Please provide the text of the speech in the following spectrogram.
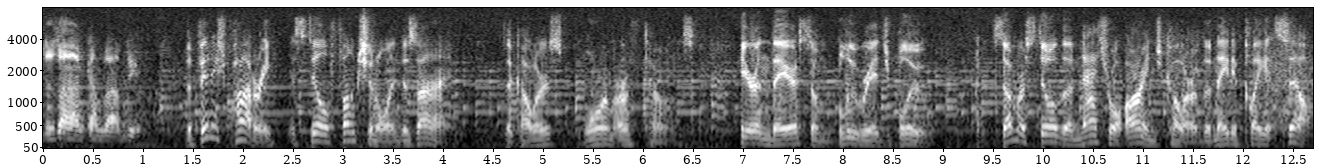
design comes out different. The finished pottery is still functional in design. The colors, warm earth tones. Here and there, some Blue Ridge blue. Some are still the natural orange color of the native clay itself.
